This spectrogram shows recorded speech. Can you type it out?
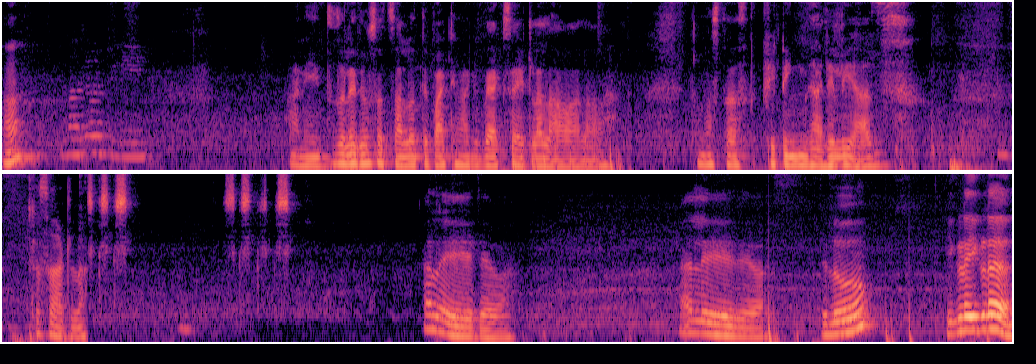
हां? आणि तुझं लय दिवसात चाललं होते. पाठीमागे बॅक साईडला लावा लावा. तर मस्त फिटिंग झालेली आहे आज. कसं वाटलं? अले देवा. अले देवा. हॅलो इकडं इकडं.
